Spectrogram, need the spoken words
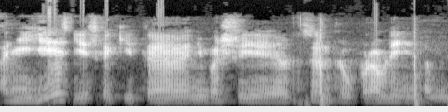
они есть. Есть какие-то небольшие центры управления там, и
